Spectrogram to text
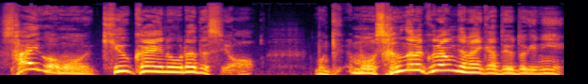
最後もう9回の裏ですよもうぎもうサヨナラ食らうんじゃないかという時に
